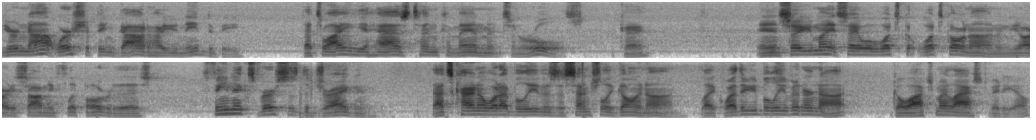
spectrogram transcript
you're not worshiping God how you need to be. That's why He has Ten Commandments and rules, okay? And so you might say, well, what's, go- what's going on? And you already saw me flip over to this. Phoenix versus the dragon. That's kind of what I believe is essentially going on. Like, whether you believe it or not, go watch my last video.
